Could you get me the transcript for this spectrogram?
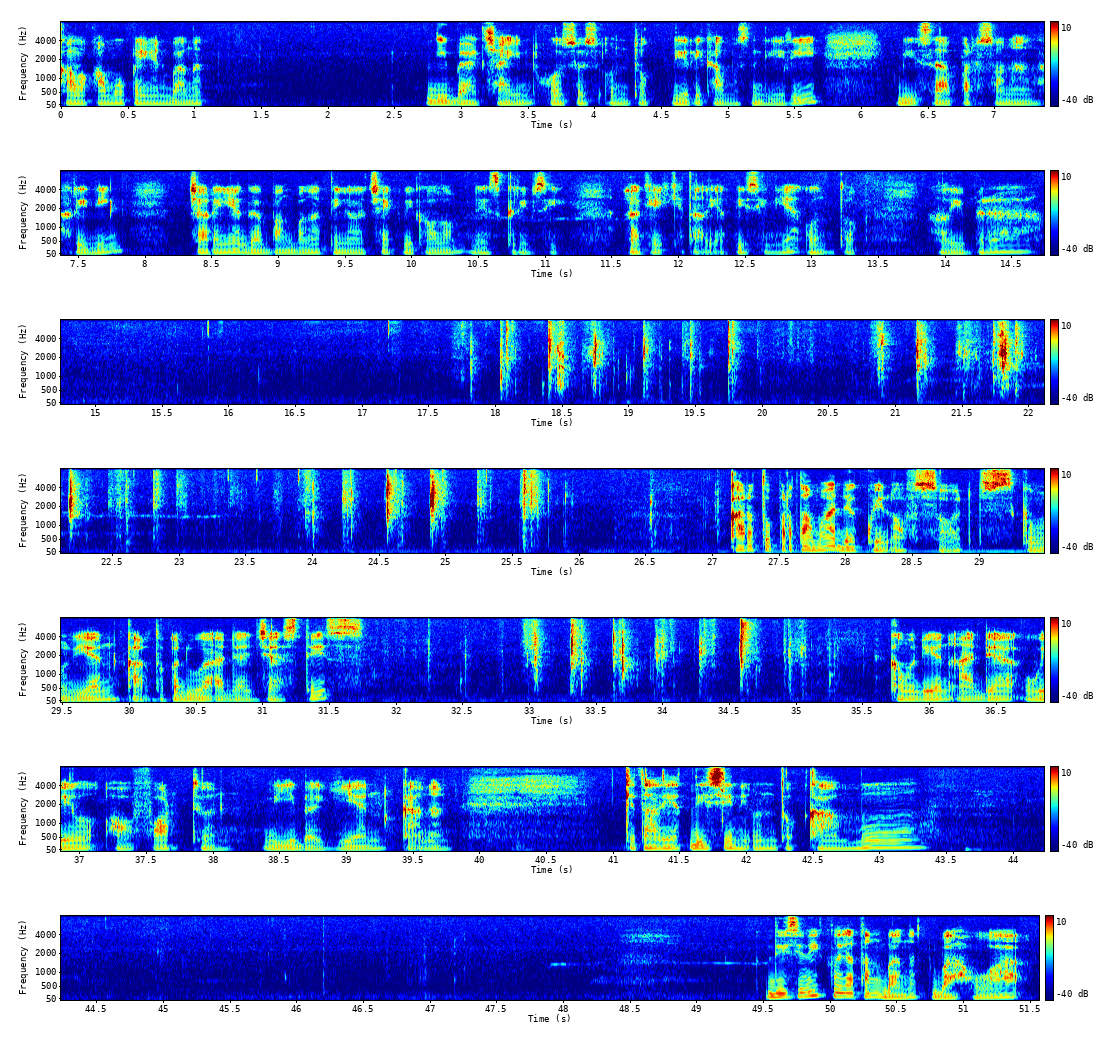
kalau kamu pengen banget dibacain khusus untuk diri kamu sendiri, bisa personal reading. Caranya gampang banget, tinggal cek di kolom deskripsi. Oke, kita lihat di sini ya untuk Libra. Kartu pertama ada Queen of Swords, kemudian kartu kedua ada Justice, kemudian ada Wheel of Fortune di bagian kanan. Kita lihat di sini untuk kamu. Di sini kelihatan banget bahwa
